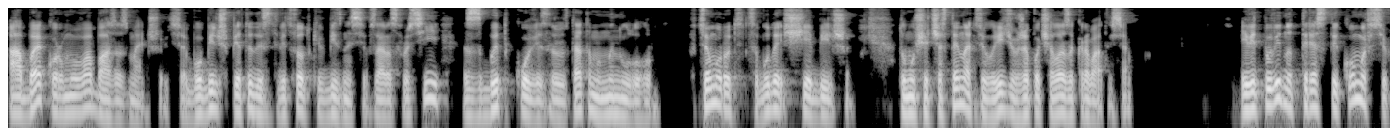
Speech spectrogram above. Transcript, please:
А Б кормова база зменшується, бо більш 50% бізнесів зараз в Росії збиткові з результатами минулого року. В цьому році це буде ще більше, тому що частина цьогоріч вже почала закриватися. І відповідно трясти комерсів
